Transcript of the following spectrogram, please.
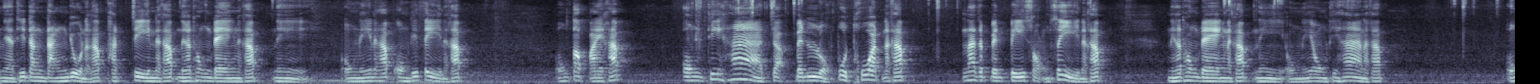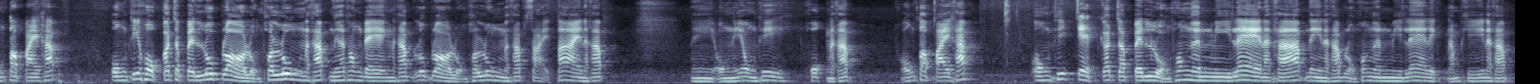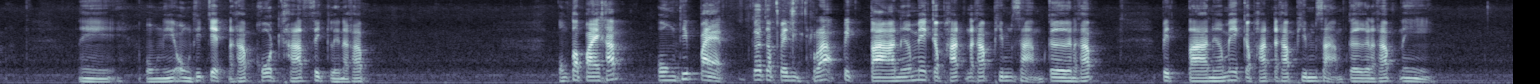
เนี่ยที่ดัง ๆ อยู่นะครับ พัดจีนนะครับ เนื้อทองแดงนะครับ นี่ องค์นี้นะครับ องค์ที่สี่นะครับ องค์ต่อไปครับ องค์ที่ห้าจะเป็นหลวงปู่ทวดนะครับ น่าจะเป็นปีสองสี่นะครับ เนื้อทองแดงนะครับ นี่องค์นี้องค์ที่ห้านะครับ องค์ต่อไปครับ องค์ที่หกก็จะเป็นรูปหล่อหลวงพ่อลุ่งนะครับ เนื้อทองแดงนะครับ รูปหล่อหลวงพ่อลุ่งนะครับ สายใต้นะครับ นี่องค์นี้องค์ที่หกนะครับ องค์ต่อไปครับ องค์ที่เจ็ดก็จะเป็นหลวงพ่อเงินมีแร่นะครับ นี่นะครับ หลวงพ่อเงินมีแร่เหล็กน้ำพีนะครับ นี่องค์นี้องค์ที่เจ็ดนะครับ โคตรคลาสสิกเลยนะครับ องค์ต่อไปครับ องค์ที่แปดก็จะเป็นพระปิดตาเนื้อเมกพัดนะครับ พิมพ์สามเกลอนะครับ ปิดตาเนื้อเมกพัดนะครับ พิมพ์สามเกลอนะครับ นี่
